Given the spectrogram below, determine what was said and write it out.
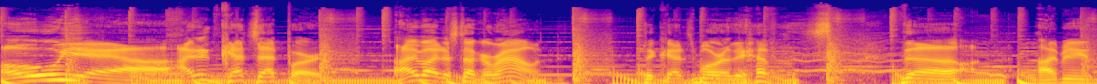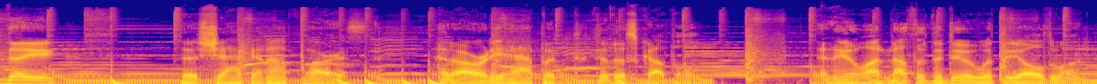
Oh, yeah. I didn't catch that part. I might have stuck around to catch more of the episodes. The, I mean, the, the shacking up part had already happened to this couple. And he don't want nothing to do with the old one.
